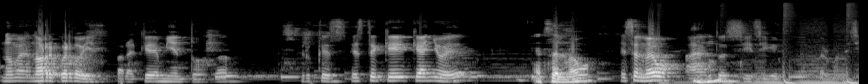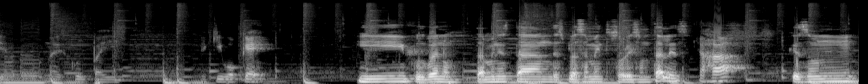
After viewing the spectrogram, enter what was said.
No, me, no recuerdo bien, para qué miento, ¿verdad? Creo que es. ¿Este qué, qué año es? Este es el nuevo. Es el nuevo. Ah, entonces sí sigue permaneciendo. Una disculpa ahí. Me equivoqué. Y pues bueno, también están desplazamientos horizontales. Ajá. Que son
